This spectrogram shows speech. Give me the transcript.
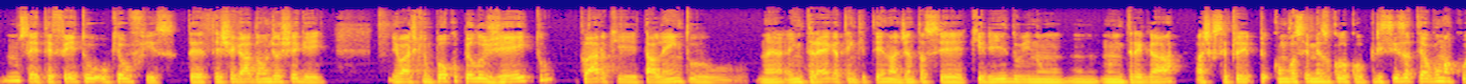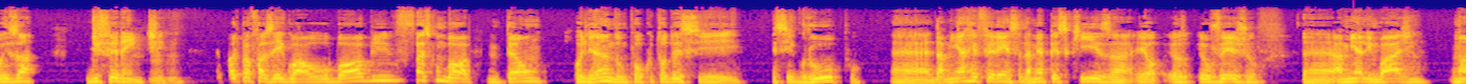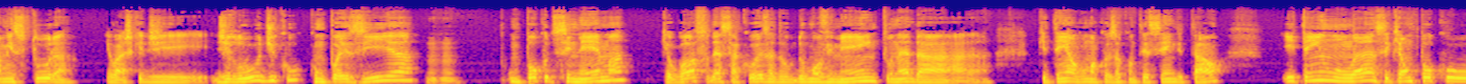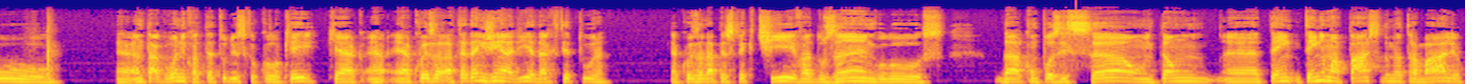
não sei, ter feito o que eu fiz, ter, ter chegado onde eu cheguei. Eu acho que um pouco pelo jeito, claro que talento, né, entrega tem que ter, não adianta ser querido e não, não, não entregar. Acho que você, como você mesmo colocou, precisa ter alguma coisa diferente. Uhum. Para fazer igual o Bob, faz com o Bob. Então, olhando um pouco todo esse, esse grupo, é, da minha referência, da minha pesquisa, eu, eu, eu vejo é, a minha linguagem uma mistura, eu acho que de, de lúdico com poesia, uhum. um pouco de cinema, que eu gosto dessa coisa do, do movimento, né, da, que tem alguma coisa acontecendo e tal. E tem um lance que é um pouco é, antagônico até tudo isso que eu coloquei, que é, é, é a coisa até da engenharia, da arquitetura é a coisa da perspectiva, dos ângulos, da composição. Então, é, tem, tem uma parte do meu trabalho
